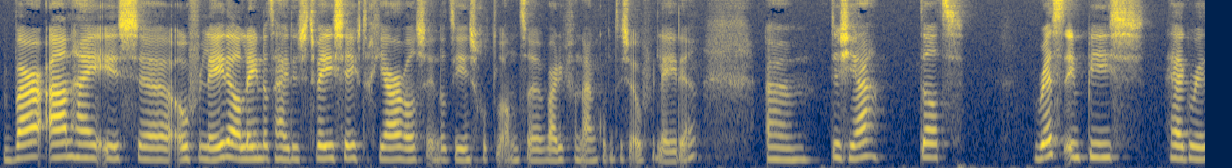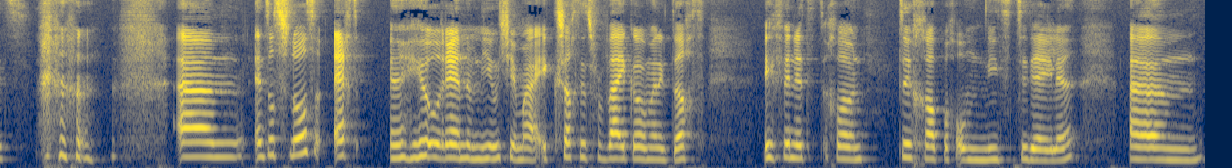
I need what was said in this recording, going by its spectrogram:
waaraan hij is uh, overleden. Alleen dat hij dus 72 jaar was en dat hij in Schotland, waar hij vandaan komt, is overleden. Um, dus ja, dat. Rest in peace, Hagrid. um, en tot slot, echt een heel random nieuwtje, maar ik zag dit voorbij komen en ik dacht, ik vind het gewoon te grappig om niet te delen. Um,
